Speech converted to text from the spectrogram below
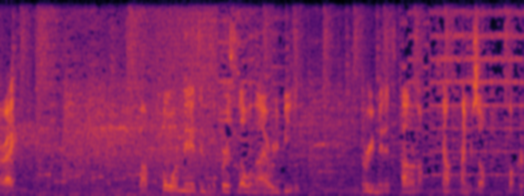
Alright. About four minutes into the first level and I already beat it. Three minutes, I don't know. Count the time yourself, fucker.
